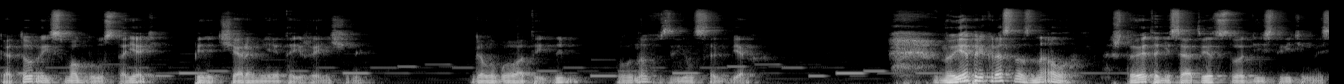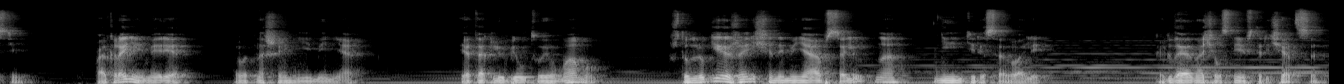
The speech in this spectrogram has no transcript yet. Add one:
который смог бы устоять перед чарами этой женщины. Голубоватый дым вновь взвился вверх. Но я прекрасно знал, что это не соответствует действительности. По крайней мере, в отношении меня. Я так любил твою маму, что другие женщины меня абсолютно не интересовали. Когда я начал с ней встречаться,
